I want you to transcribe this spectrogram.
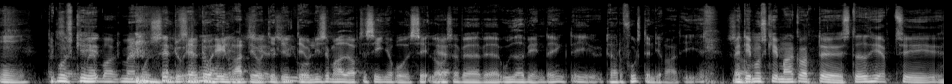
Mm. Det er altså, måske... Man må, man må selv du, ja, du har helt ret. Det er, jo, det, det, det er jo lige så meget op til seniorrådet selv ja. også at være, være udadvendt. Ikke? Det, det har du fuldstændig ret i. Ikke? Men det er måske et meget godt øh, sted her til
